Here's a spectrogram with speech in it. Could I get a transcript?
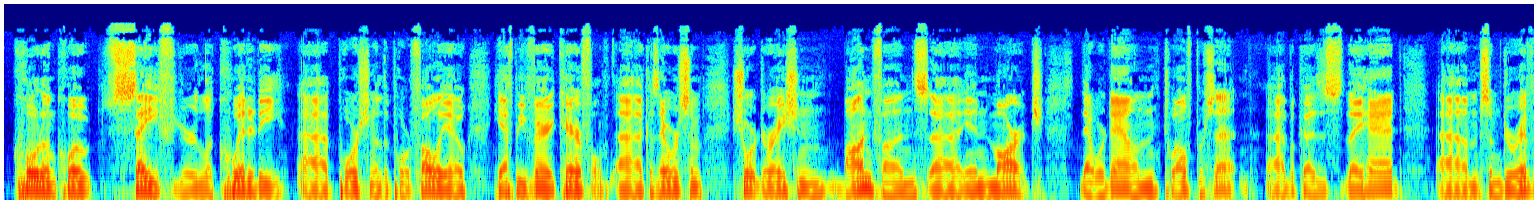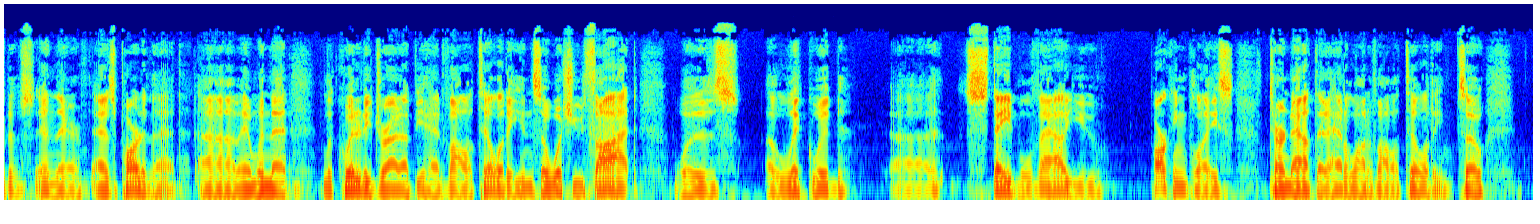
quote unquote safe, your liquidity uh, portion of the portfolio, you have to be very careful because uh, there were some short duration bond funds uh, in March that were down 12% uh, because they had um, some derivatives in there as part of that. Um, and when that liquidity dried up, you had volatility. And so what you thought was a liquid, uh, stable value parking place turned out that it had a lot of volatility. So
